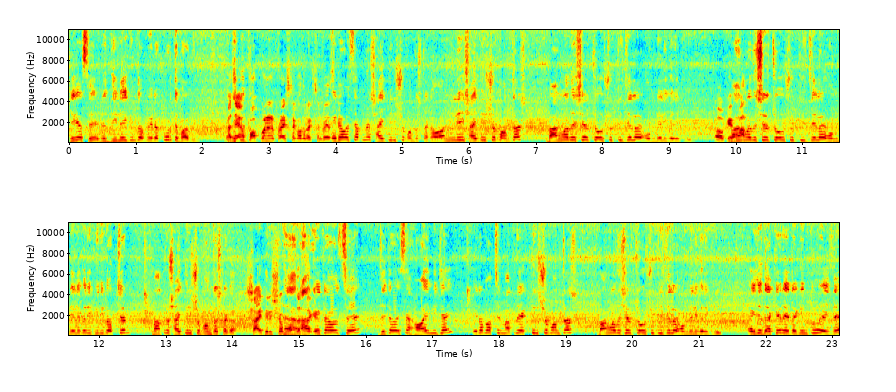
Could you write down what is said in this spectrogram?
ঠিক আছে? এটা দিলেই কিন্তু আপনি এটা করতে পারবেন। আচ্ছা পপকর্নের প্রাইসটা কত রাখছেন ভাই এটা হচ্ছে আপনার সাঁত্রিশশো পঞ্চাশ টাকা। অনলি সাঁত্রিশশো পঞ্চাশ। বাংলাদেশের চৌষট্টি জেলায় হোম ডেলিভারি ফ্রি ওকে বাংলাদেশের চৌষট্টি জেলায় হোম ডেলিভারি ফ্রি পাচ্ছেন মাত্র সাঁত্রিশশো পঞ্চাশ টাকা। সাঁত্রিশশো হ্যাঁ আর এটা হচ্ছে যেটা হচ্ছে হাওয়াই মিঠাই এটা পাচ্ছেন মাত্র একত্রিশশো পঞ্চাশ। বাংলাদেশের চৌষট্টি জেলায় হোম ডেলিভারি ফ্রি এই যে দেখেন এটা কিন্তু এই যে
